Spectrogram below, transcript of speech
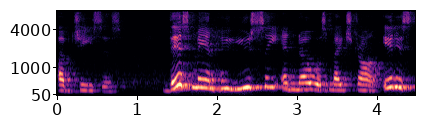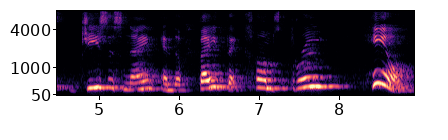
of Jesus, This man who you see and know was made strong. It is Jesus' name and the faith that comes through him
